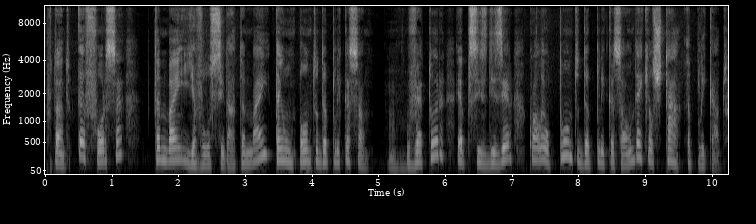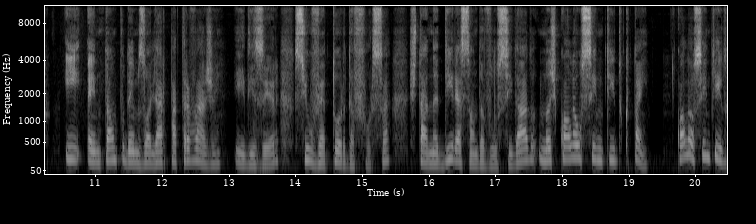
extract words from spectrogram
Portanto, a força também, e a velocidade também, tem um ponto de aplicação. Uhum. O vetor é preciso dizer qual é o ponto de aplicação, onde é que ele está aplicado. E então podemos olhar para a travagem e dizer se o vetor da força está na direção da velocidade, mas qual é o sentido que tem. Qual é o sentido?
